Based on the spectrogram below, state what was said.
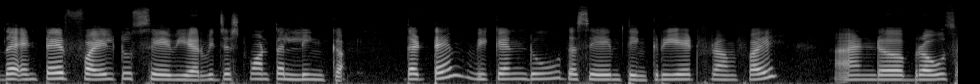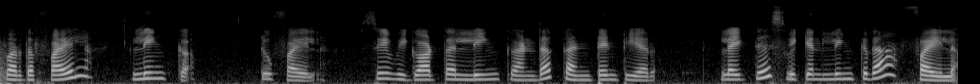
the entire file to save here. We just want the link. That time we can do the same thing. Create from file and uh, browse for the file. Link to file. See we got the link and the content here like this we can link the file.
